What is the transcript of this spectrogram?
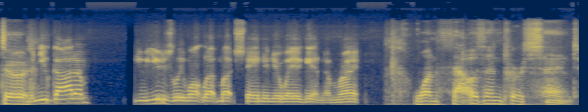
Dude, When you got them, you usually won't let much stand in your way of getting them, right? 1000%.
